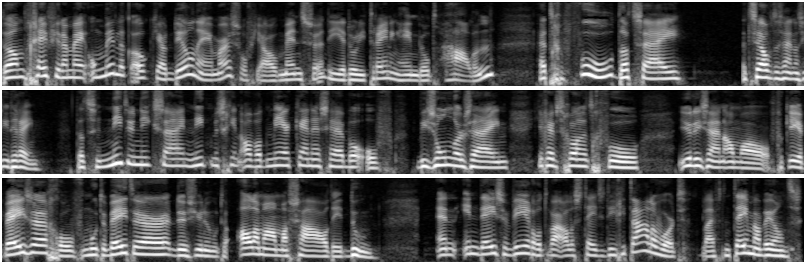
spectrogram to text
dan geef je daarmee onmiddellijk ook jouw deelnemers of jouw mensen die je door die training heen wilt halen, het gevoel dat zij hetzelfde zijn als iedereen. Dat ze niet uniek zijn, niet misschien al wat meer kennis hebben of bijzonder zijn. Je geeft ze gewoon het gevoel, jullie zijn allemaal verkeerd bezig of moeten beter, dus jullie moeten allemaal massaal dit doen. En in deze wereld waar alles steeds digitaler wordt, blijft een thema bij ons,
